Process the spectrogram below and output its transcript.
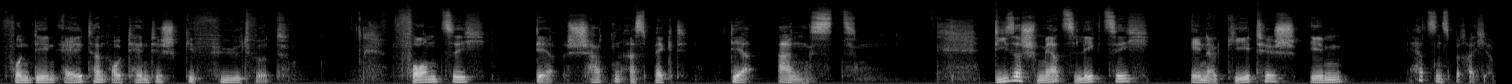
von den Eltern authentisch gefühlt wird, formt sich der Schattenaspekt der Angst. Dieser Schmerz legt sich energetisch im Herzensbereich ab.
